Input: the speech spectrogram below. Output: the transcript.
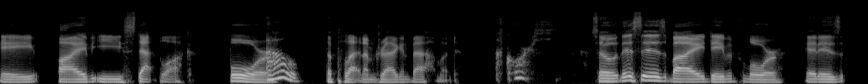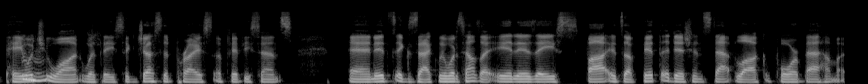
a 5e stat block for Oh, the Platinum Dragon Bahamut? of course. So this is by David Floor. It is pay what Mhm. you want with a suggested price of 50 cents. And it's exactly what it sounds like. It is a spot, it's a fifth edition stat block for Bahamut.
